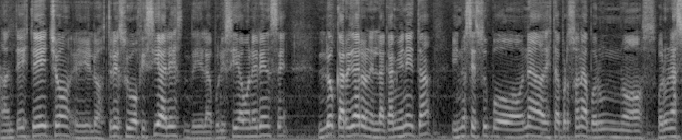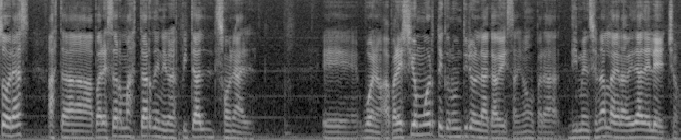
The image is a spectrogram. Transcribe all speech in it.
Ante este hecho, eh, los tres suboficiales de la policía bonaerense lo cargaron en la camioneta y no se supo nada de esta persona por, unos, por unas horas hasta aparecer más tarde en el hospital zonal. Eh, bueno, apareció muerto y con un tiro en la cabeza, para dimensionar la gravedad del hecho.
